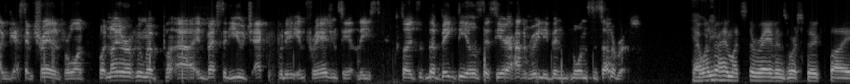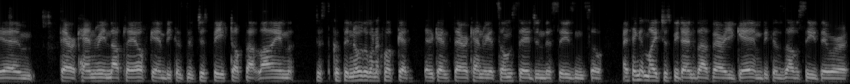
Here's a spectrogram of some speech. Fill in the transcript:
I guess they've traded for one, but neither of whom have uh, invested huge equity in free agency at least. So the big deals this year haven't really been ones to celebrate. Yeah, I wonder how much the Ravens were spooked by um, Derrick Henry in that playoff game because they've just beefed up that line just because they know they're going to come up against Derrick Henry at some stage in this season. So I think it might just be down to that very game because obviously they were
